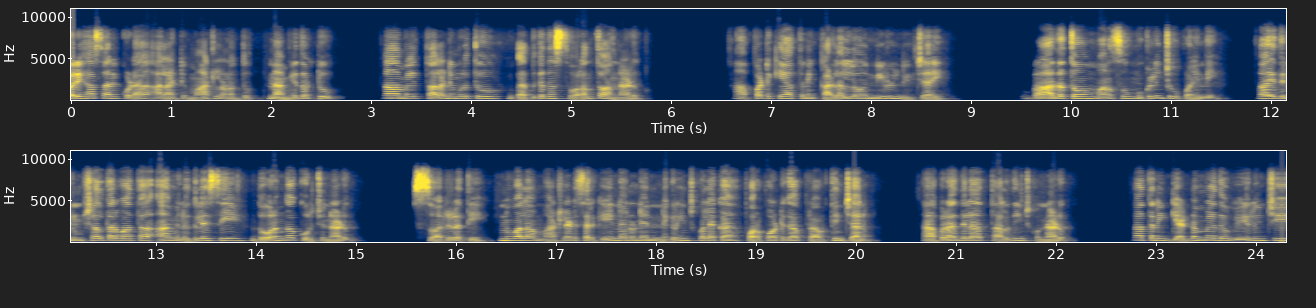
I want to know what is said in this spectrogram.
పరిహాసానికి కూడా అలాంటి మాటలనొద్దు నా మీదొట్టు. ఆమె తల నిమురుతూ గద్గద స్వరంతో అన్నాడు. అప్పటికే అతని కళ్ళల్లో నీళ్ళు నిలిచాయి. బాధతో మనసు ముగిలించుకుపోయింది ఐదు నిమిషాల తర్వాత ఆమెను వదిలేసి దూరంగా కూర్చున్నాడు. సారీ రతి నువ్వు అలా మాట్లాడేసరికి నన్ను నేను నిగ్రహించుకోలేక పొరపాటుగా ప్రవర్తించాను. అపరాధిలా తలదించుకున్నాడు అతని గెడ్డం మీద వేలుంచి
